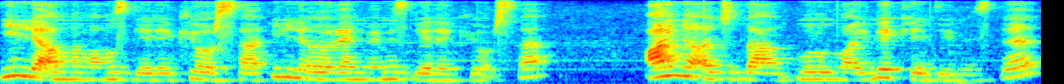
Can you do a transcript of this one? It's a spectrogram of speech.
ille anlamamız gerekiyorsa, ille öğrenmemiz gerekiyorsa aynı acıdan vurulmayı beklediğimizde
